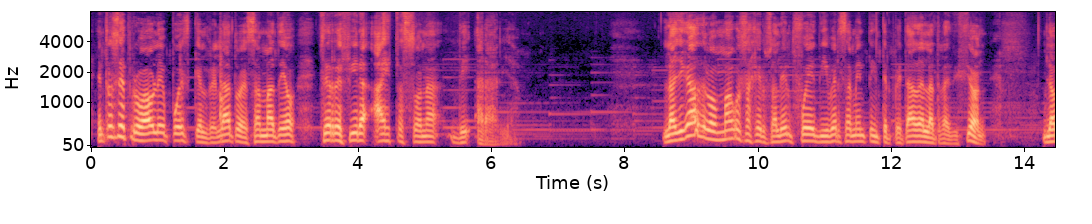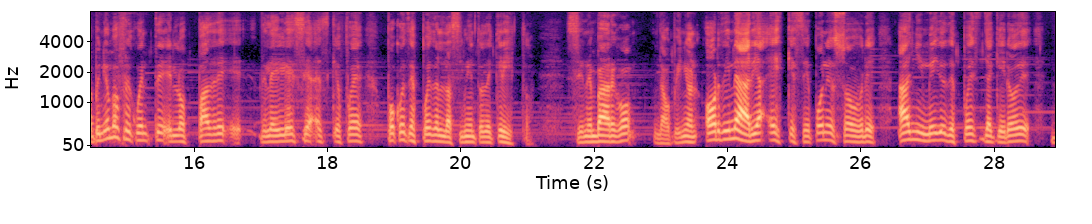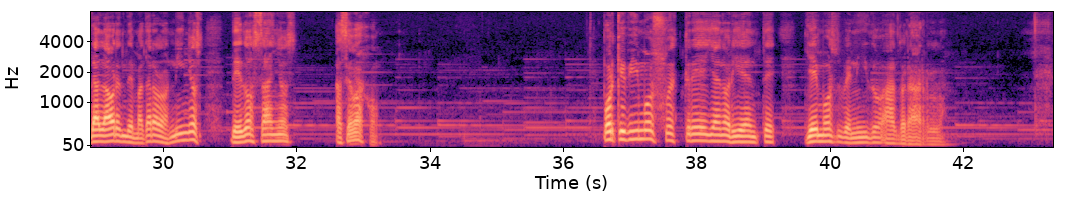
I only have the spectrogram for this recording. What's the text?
Entonces es probable pues que el relato de San Mateo se refiera a esta zona de Arabia. La llegada de los magos a Jerusalén fue diversamente interpretada en la tradición. La opinión más frecuente en los padres eh, de la iglesia es que fue poco después del nacimiento de Cristo. Sin embargo, la opinión ordinaria es que se pone sobre año y medio después, ya que Herodes da la orden de matar a los niños de dos años hacia abajo. Porque vimos su estrella en Oriente y hemos venido a adorarlo.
